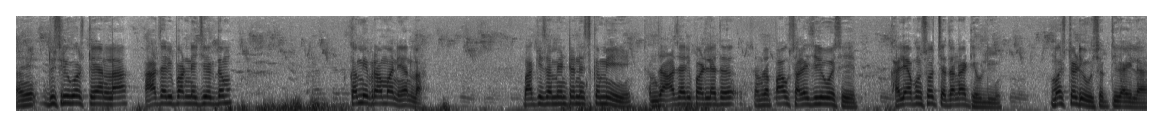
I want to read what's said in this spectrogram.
आणि दुसरी गोष्ट यांना आजारी पाडण्याची एकदम कमी प्रमाण यांना. बाकीचा मेंटेनन्स कमी आहे. समजा आजारी पडल्या तर समजा पावसाळ्याचे दिवस आहेत. खाली आपण स्वच्छता नाही ठेवली. मस्टडी होऊ शकते गाईला.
